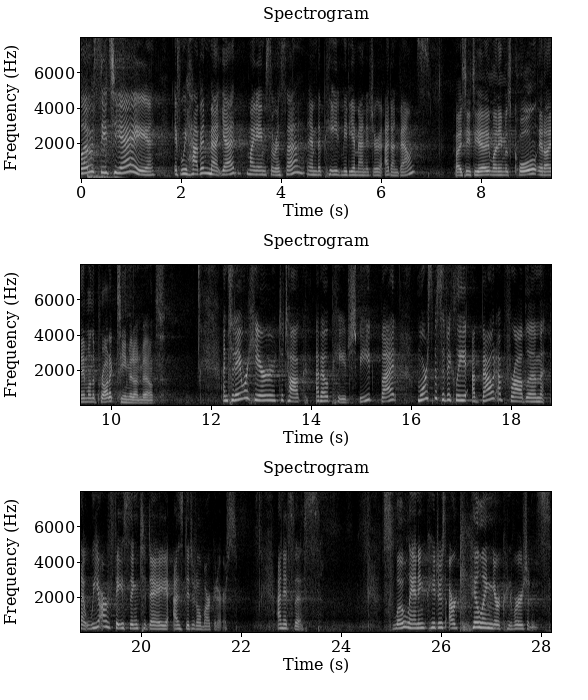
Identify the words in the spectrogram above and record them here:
hello, CTA. If we haven't met yet, my name's Larissa, and I'm the paid media manager at Unbounce. Hi, CTA. My name is Cole, and I am on the product team at Unbounce. And today we're here to talk about page speed, but more specifically about a problem that we are facing today as digital marketers. And it's this. Slow landing pages are killing your conversions.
